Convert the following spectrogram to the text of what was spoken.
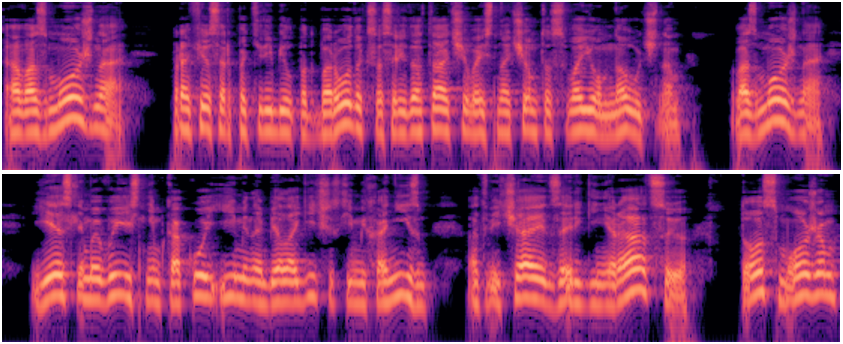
А возможно, профессор потеребил подбородок, сосредотачиваясь на чем-то своем научном, возможно, если мы выясним, какой именно биологический механизм отвечает за регенерацию, то сможем...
